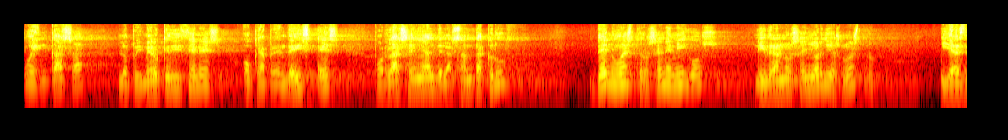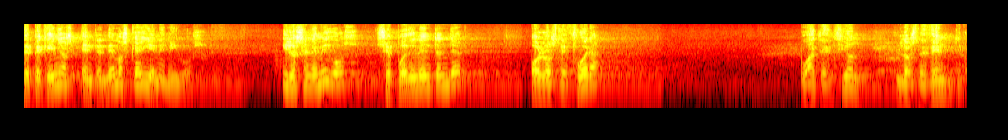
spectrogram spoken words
o en casa, lo primero que dicen es, o que aprendéis es, por la señal de la Santa Cruz, de nuestros enemigos, líbranos Señor Dios nuestro. Y ya desde pequeños entendemos que hay enemigos. Y los enemigos se pueden entender o los de fuera, o atención, los de dentro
